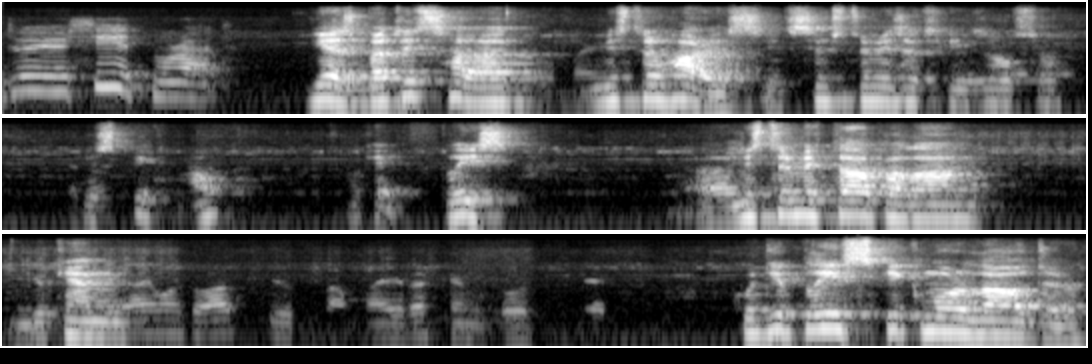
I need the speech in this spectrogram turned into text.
Do you see it, Murat? Yes, but it's uh, Mr. Harris. It seems to me that he's also he speak now. Okay, please, uh, Mr. Mehtab Alam, you can. I want to ask you from my Russian code. Could you please speak more louder?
